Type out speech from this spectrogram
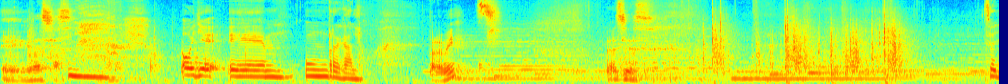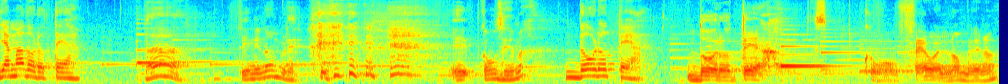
Eh, gracias. Oye, eh, un regalo. ¿Para mí? Sí. Gracias. Se llama Dorotea. Ah, tiene nombre. Eh, ¿Cómo se llama? Dorotea. Dorotea. Es como feo el nombre, ¿no?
